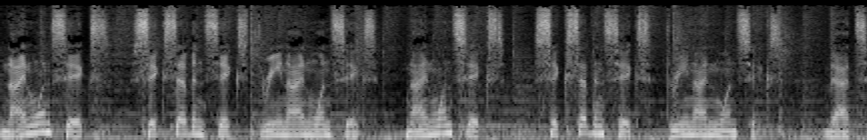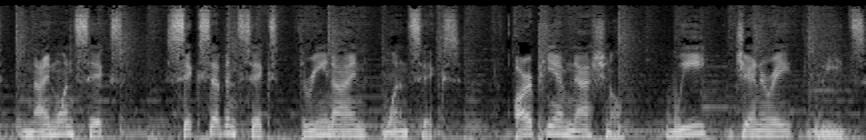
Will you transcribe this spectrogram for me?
916 676 3916. 916 676 3916. That's 916 676 3916. RPM National. We generate leads.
